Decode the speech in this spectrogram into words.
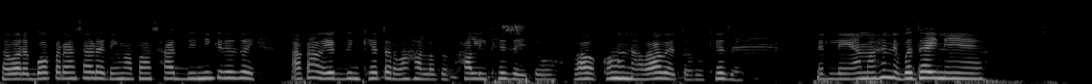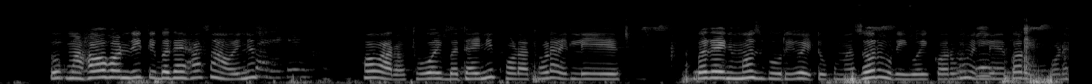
સવારે બકરા સાડે તો એમાં પાંચ, સાત દિન નીકળી જાય. આ કાં એક દિન ખેતર વાહા લગે, ખાલી થઈ જાય તો વાવ, ઘઉંના વાવેતરો થઈ જાય. એટલે આમાં હે ને બધાયને ટૂંકમાં હવ હવ રીતે બધાય હાસા હોય ને? હવારો હોય બધાયની થોડા થોડા, એટલે બધાયની મજબૂરી હોય ટૂંકમાં, જરૂરી હોય કરવું, એટલે કરવું પડે.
